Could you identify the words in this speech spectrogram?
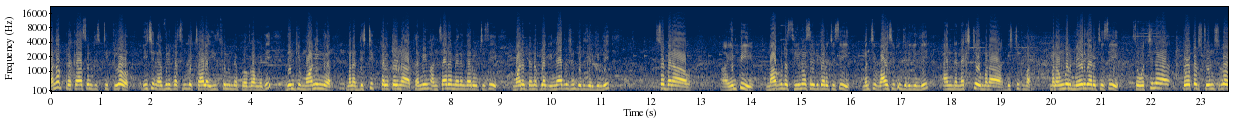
మన ప్రకాశం డిస్టిక్లో ఈచ్ అండ్ ఎవ్రీ పర్సన్కి చాలా యూస్ఫుల్ ఉండే ప్రోగ్రామ్ ఇది. దీనికి మార్నింగ్ మన డిస్టిక్ కలెక్టర్ అయిన తమీం అన్సారా మేడం గారు వచ్చేసి మార్నింగ్ టెన్ ఓ క్లాక్ ఇనాగ్రేషన్ చేయడం జరిగింది. సో మన ఎంపీ మాగుండ శ్రీనివాస్ రెడ్డి గారు వచ్చేసి మంచి వాయిస్ ఇవ్వడం జరిగింది. అండ్ నెక్స్ట్ మన డిస్టిక్ మన ఒంగోలు మేయర్ గారు వచ్చేసి సో వచ్చిన టోటల్ స్టూడెంట్స్లో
